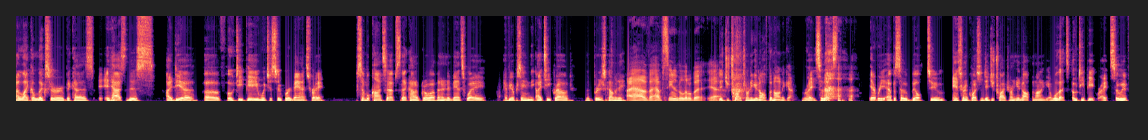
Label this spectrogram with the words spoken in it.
I like Elixir because it has this idea of OTP, which is super advanced, right? Simple concepts that kind of grow up in an advanced way. Have you ever seen the IT crowd, the British comedy? I have. I have seen it a little bit. Yeah. Did you try turning it off and on again? Right. So that's every episode built to answering a question Did you try turning it off and on again? Well, that's OTP, right? So if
